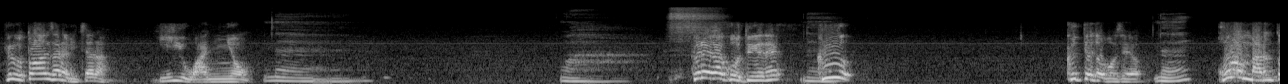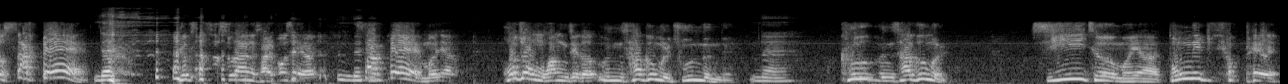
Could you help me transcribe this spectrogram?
아. 그리고 또 한 사람 있잖아. 이완용. 네. 와. 그래갖고 어떻게 돼? 네. 그 그때도 보세요. 네. 그런 말은 또 싹 빼. 네. 역사 서술하는 거잘 보세요. 네. 싹 빼. 뭐냐? 고종 황제가 은사금을 줬는데 네. 그 은사금을 지 저 뭐야 독립협회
